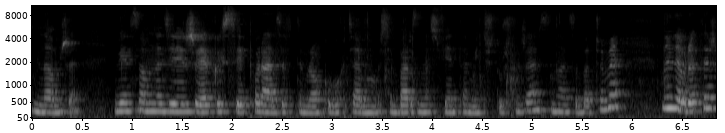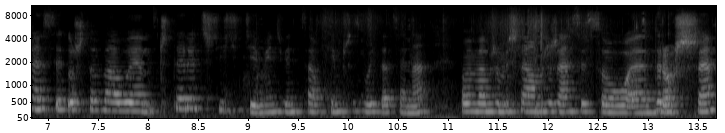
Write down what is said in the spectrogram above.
Dobrze, więc mam nadzieję, że jakoś sobie poradzę w tym roku, bo chciałabym właśnie bardzo na święta mieć sztuczne rzęsy, no ale zobaczymy. No i dobra, te rzęsy kosztowały 4,39, więc całkiem przyzwoita cena. Powiem Wam, że myślałam, że rzęsy są e, droższe.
